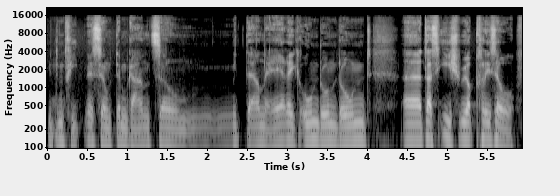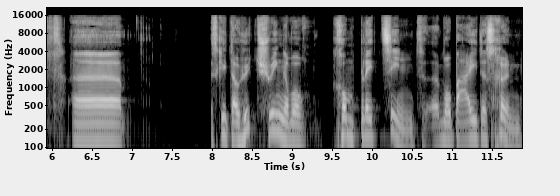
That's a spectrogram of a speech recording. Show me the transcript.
mit dem Fitness und dem Ganzen, mit der Ernährung und, und, und. Äh, das ist wirklich so. Äh, es gibt auch heute Schwinger, die komplett sind, äh, wo beides können.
